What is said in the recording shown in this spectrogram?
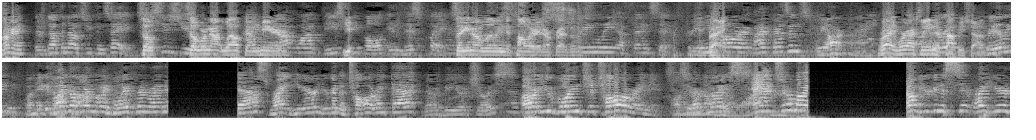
Up. Okay. There's nothing else you can say. So this is you. so we're not welcome I here. do not want these You- people in this place. So you're not willing This to tolerate our presence? Extremely offensive. Can you Right. tolerate my presence? We are. Right. We're actually in the Really? coffee shop. Really? Well, If I go get my boyfriend right now, gas right here, you're going to tolerate that? That would be your choice. Are you going to tolerate it? Oh, It's then your we're not gonna place. Answer my. No, you're going to sit right here.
